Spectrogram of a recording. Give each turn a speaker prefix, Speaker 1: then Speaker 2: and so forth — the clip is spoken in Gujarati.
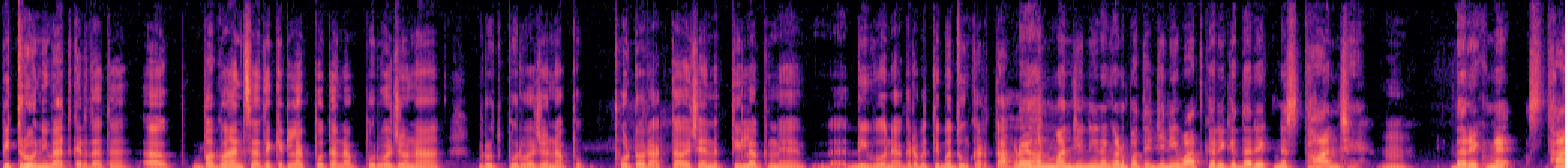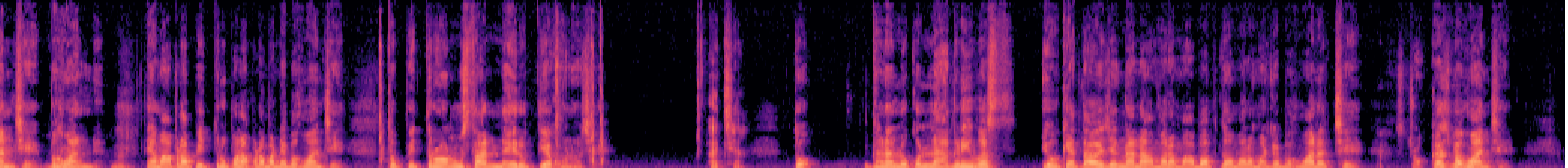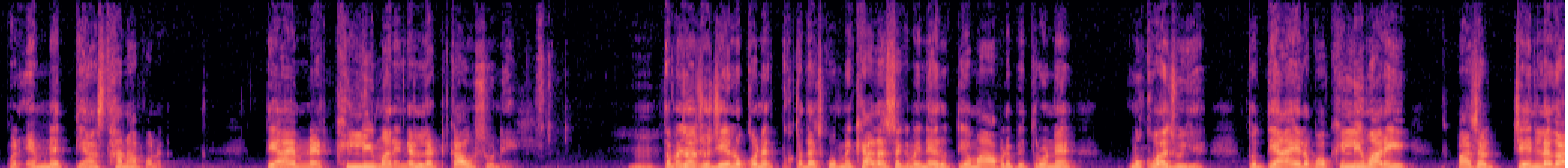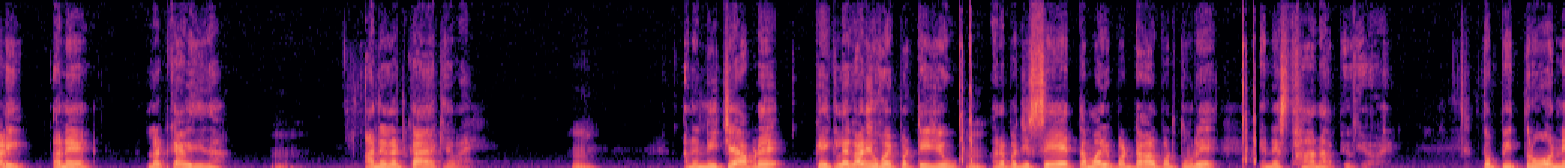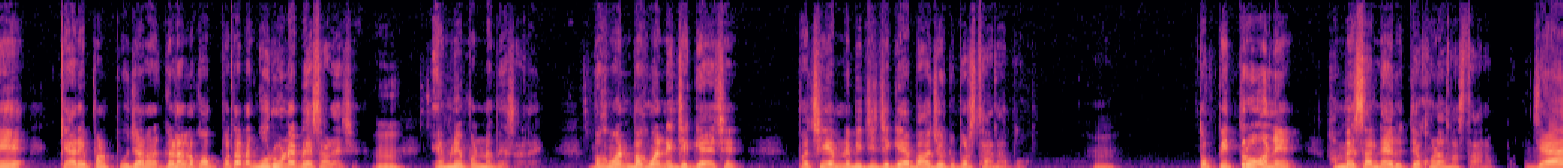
Speaker 1: પિતૃઓની વાત કરતા હતા. ભગવાન સાથે કેટલાક પોતાના પૂર્વજોના મૃત પૂર્વજોના ફોટો રાખતા હોય છે અને તિલક ને દીવો ને અગરબત્તી બધું કરતા
Speaker 2: આપણે હનુમાનજીની ને ગણપતિજીની વાત કરી કે દરેકને સ્થાન છે. દરેકને સ્થાન છે ભગવાનને. એમ આપણા પિતૃ પણ આપણા માટે ભગવાન છે. તો પિતૃઓનું સ્થાન નૈઋત્ય ખૂણો છે.
Speaker 1: અચ્છા.
Speaker 2: તો ઘણા લોકો લાગણી વસ્ત એવું કહેતા હોય છે કે ના ના અમારા મા બાપ તો અમારા માટે ભગવાન જ છે. ચોક્કસ ભગવાન છે. પણ એમને ત્યાં સ્થાન આપો ને. ત્યાં એમને ખીલ્લી મારીને લટકાવશો નહીં. તમે જોજો જે લોકોને કદાચ કોકને ખ્યાલ હશે કે ભાઈ નૈઋત્યમાં આપણે પિત્રોને મૂકવા જોઈએ તો ત્યાં એ લોકો ખીલ્લી મારી પાછળ ચેન લગાડી અને લટકાવી દીધા. આને લટકાયા કહેવાય. અને નીચે આપણે કંઈક લગાડ્યું હોય પટ્ટી જેવું અને પછી સે તમારી ઉપર ઢાળ પડતું રહે એને સ્થાન આપ્યું કહેવાય. તો પિતૃઓને ક્યારે પણ પૂજાના ઘણા લોકો પોતાના ગુરુને બેસાડે છે. એમને પણ ન બેસાડે. ભગવાન ભગવાનની જગ્યાએ છે પછી એમને બીજી જગ્યાએ બાજોટ ઉપર સ્થાન આપો.
Speaker 1: હમ.
Speaker 2: તો પિતૃઓને હંમેશા નૈઋત્ય ખૂણામાં સ્થાન આપવું. જય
